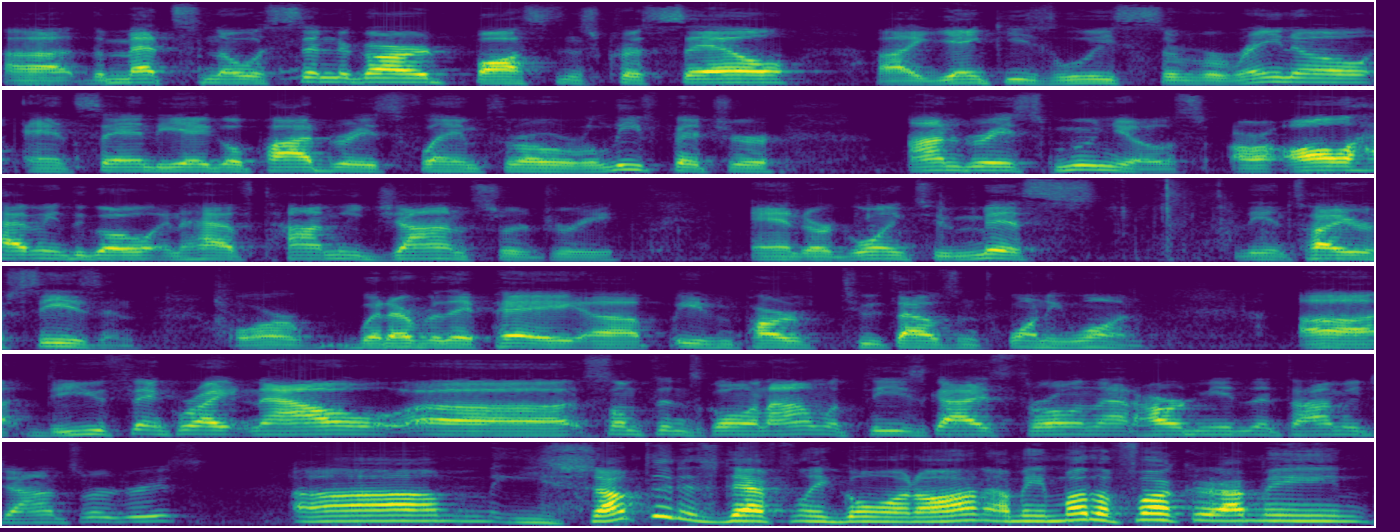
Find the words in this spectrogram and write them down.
uh, the Mets' Noah Syndergaard, Boston's Chris Sale, uh, Yankees' Luis Severino, and San Diego Padres flamethrower relief pitcher Andres Munoz are all having to go and have Tommy John surgery and are going to miss the entire season or whatever they pay, uh, even part of 2021. Uh, do you think right now uh, something's going on with these guys throwing that hard needing the Tommy John surgeries? Um, something is definitely going on. I mean, motherfucker. I mean,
